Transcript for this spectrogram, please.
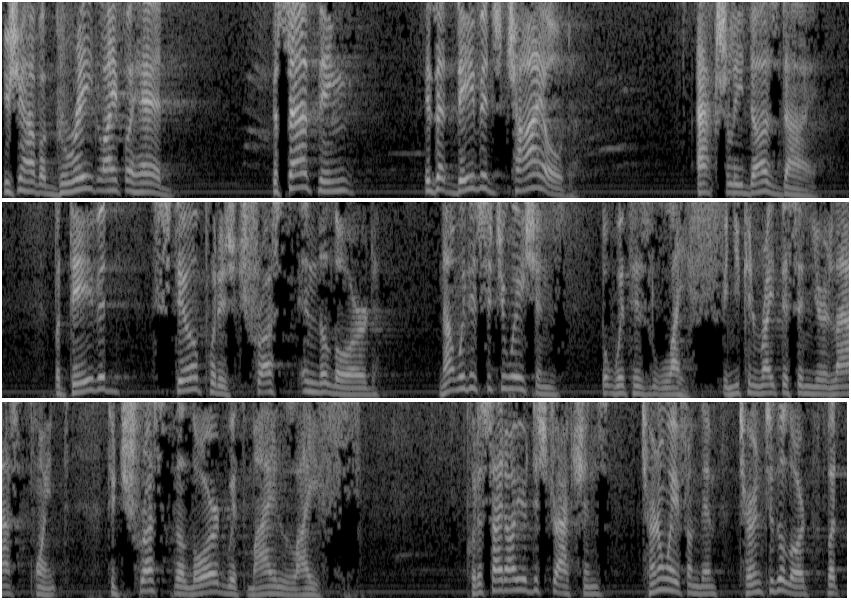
You shall have a great life ahead. The sad thing is that David's child actually does die. But David still put his trust in the Lord, not with his situations, but with his life. And you can write this in your last point to trust the Lord with my life. Put aside all your distractions, turn away from them, turn to the Lord, but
